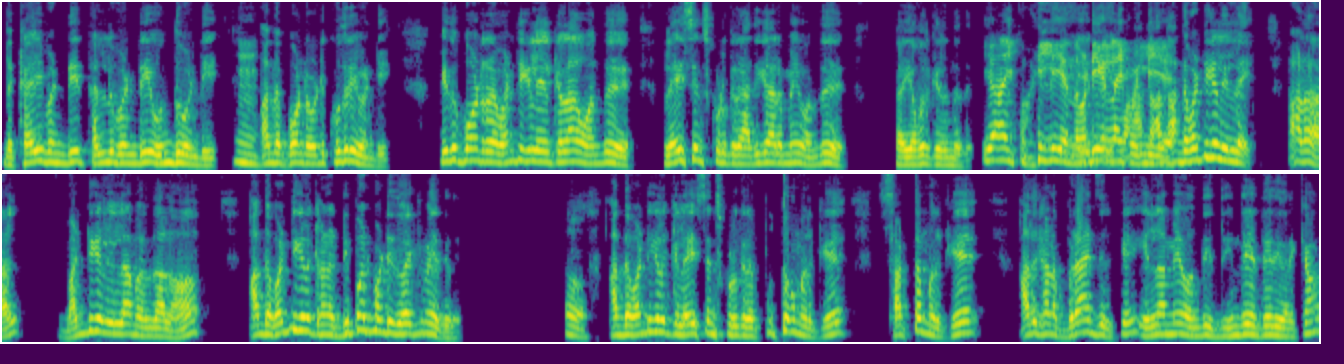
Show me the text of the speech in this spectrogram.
இந்த கை வண்டி தள்ளு வண்டி உந்து வண்டி அந்த போன்ற வண்டி குதிரை வண்டி. இது போன்ற வண்டிகளுக்கெல்லாம் வந்து லைசென்ஸ் கொடுக்கிற அதிகாரமே வந்து எவருக்கு இருந்தது? இப்போ இல்லையே அந்த இல்லையே. அந்த வண்டிகள் இல்லை. ஆனால் வண்டிகள் இல்லாம இருந்தாலும் அந்த வண்டிகளுக்கான டிபார்ட்மெண்ட் இது வரைக்குமே இருக்குது. அந்த வண்டிகளுக்கு லைசென்ஸ் கொடுக்கிற புத்தகம் இருக்கு சட்டம் இருக்கு அதுக்கான பிரான்ச் இருக்கு எல்லாமே வந்து இன்றைய தேதி வரைக்கும்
